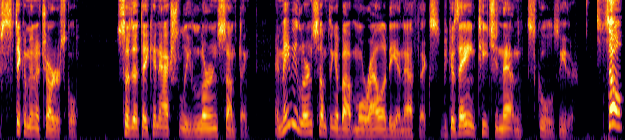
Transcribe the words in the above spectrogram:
stick them in a charter school so that they can actually learn something. And maybe learn something about morality and ethics because they ain't teaching that in schools either. So,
